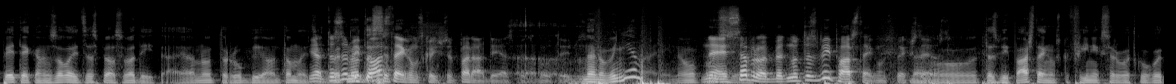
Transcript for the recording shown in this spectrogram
pietiekami zelīta saspēles vadītāja. Ja? Nu, tur Rubio un tam līdzīgi. Jā, tas Bet, nu, bija ir- pārsteigums, ka viņš tur parādījās pēc būtības. Nē, nu, viņi iemainīja. Nu, Nē, es plus- saprotu, bet nu, tas bija pārsteigums priekš tevis. nu, tas bija pārsteigums, ka Phoenix varbūt kaut ko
